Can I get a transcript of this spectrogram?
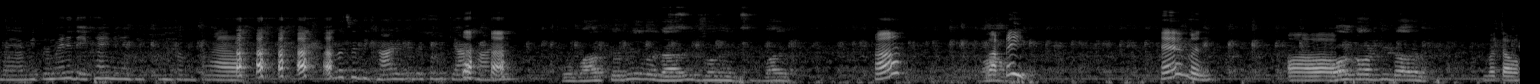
मैं अभी तो मैंने देखा ही नहीं अभी उनका मतलब हाँ। बस दिखा रही थी देखो भी क्या खा रही वो बात कर रही है वो डाली सोने बात हाँ? वाकई? है मन? और कॉल काटती डायरेक्ट बताओ।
